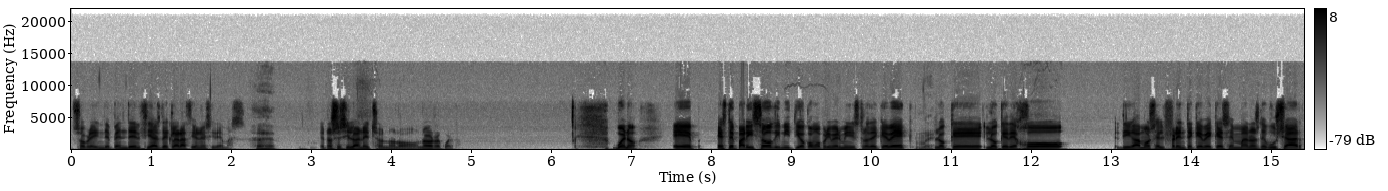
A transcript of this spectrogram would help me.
Sobre independencias, declaraciones y demás. no sé si lo han hecho, no, no, lo recuerdo. Bueno, eh, este Parisot dimitió como primer ministro de Quebec, lo que, lo que dejó, digamos, el frente quebequés en manos de Bouchard,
